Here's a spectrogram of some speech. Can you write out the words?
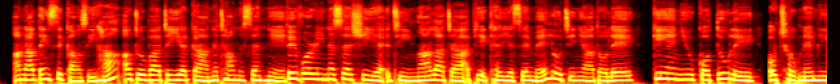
။အာနာသိန်းစစ်ကောင်စီဟာအောက်တိုဘာ၁ရက်က2022 February 28ရက်အထိ9လတာအပြစ်ခတ်ရစဲမယ်လို့ကြေညာတော့လဲ KNU ကော်တူလေအုတ်ချုပ်နယ်မြေ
